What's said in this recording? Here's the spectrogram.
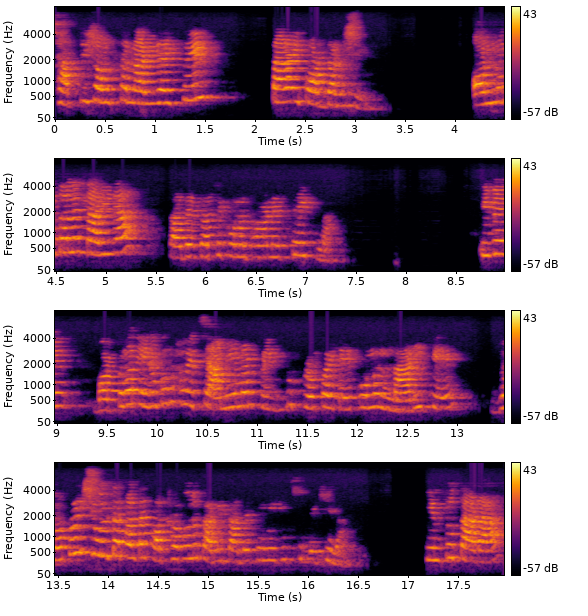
ছাত্রী সংস্থার নারীরাই সেই তারাই পর্দানশীল। অন্য দলের নারীরা তাদের কাছে কোনো ধরনের সেফ না। ইভেন বর্তমানে এরকম হয়েছে, আমি আমার ফেসবুক প্রোফাইলে কোনো নারীকে যতই সে উল্টাপাল্টা কথা বলুক, আমি তাদেরকে নিয়ে কিছু লিখি না। কিন্তু তারা,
